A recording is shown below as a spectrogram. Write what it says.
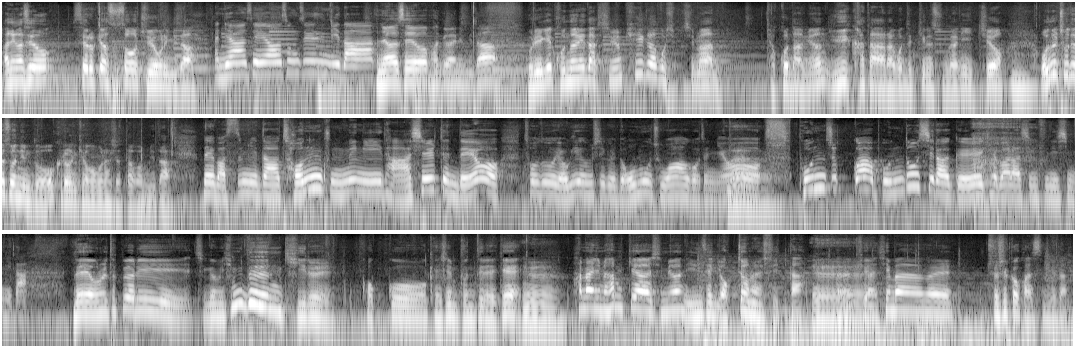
안녕하세요. 새롭게 하소서 주영훈입니다. 안녕하세요. 송지은입니다. 안녕하세요. 박요한입니다. 우리에게 고난이 닥치면 피해가고 싶지만 겪고 나면 유익하다라고 느끼는 순간이 있죠. 음. 오늘 초대 손님도 그런 경험을 하셨다고 합니다. 네, 맞습니다. 전 국민이 다 아실 텐데요. 저도 여기 음식을 너무 좋아하거든요. 네. 본죽과 본도시락을 개발하신 분이십니다. 네, 오늘 특별히 지금 힘든 길을 걷고 계신 분들에게 네. 하나님 함께 하시면 인생 역전할 수 있다. 네. 귀한 희망을 주실 것 같습니다.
